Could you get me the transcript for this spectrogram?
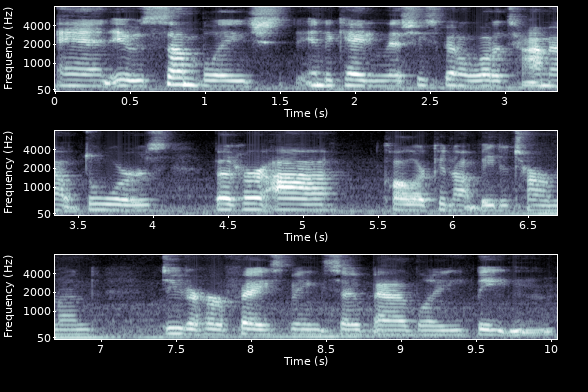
and it was sun bleached, indicating that she spent a lot of time outdoors. But her eye color could not be determined due to her face being so badly beaten.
